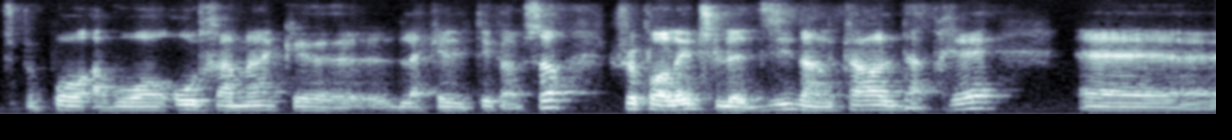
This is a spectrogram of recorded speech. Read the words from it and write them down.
tu peux pas avoir autrement que de la qualité comme ça. Triple H le dit dans le cadre d'après. euh,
